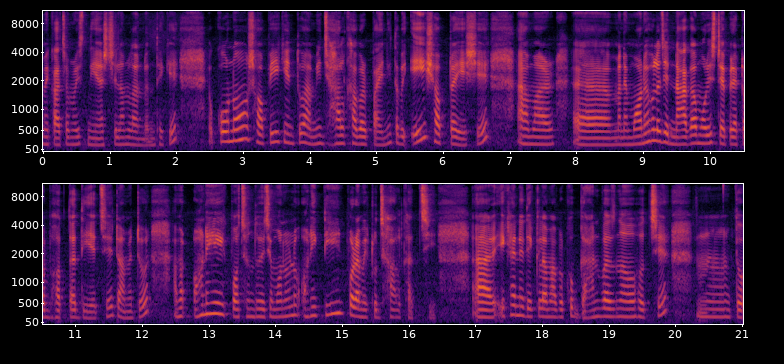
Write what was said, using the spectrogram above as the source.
আমি কাঁচামরিচ নিয়ে আসছিলাম লন্ডন থেকে। কোনো শপেই কিন্তু আমি ঝাল খাবার পাইনি। তবে এই শপটা এসে আমার মানে মনে হলো যে নাগা মরিচ টাইপের একটা ভত্তা দিয়েছে টমেটোর। আমার অনেক পছন্দ হয়েছে। মনে হলো অনেক দিন পর আমি একটু ঝাল খাচ্ছি। আর এখানে দেখলাম আবার খুব গান বাজনাও হচ্ছে। তো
